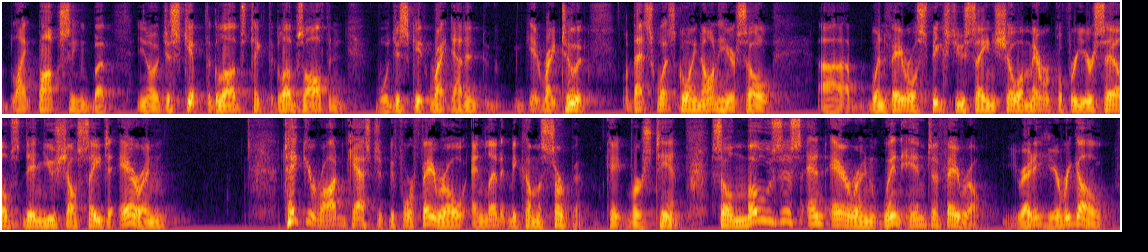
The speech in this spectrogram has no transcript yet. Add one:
like boxing, but you know, just skip the gloves, take the gloves off, and we'll just get right down and get right to it. That's what's going on here. So uh, when Pharaoh speaks to you, saying, "Show a miracle for yourselves," then you shall say to Aaron. Take your rod and cast it before Pharaoh and let it become a serpent. Okay, verse 10. So Moses and Aaron went into Pharaoh. You ready? Here we go.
